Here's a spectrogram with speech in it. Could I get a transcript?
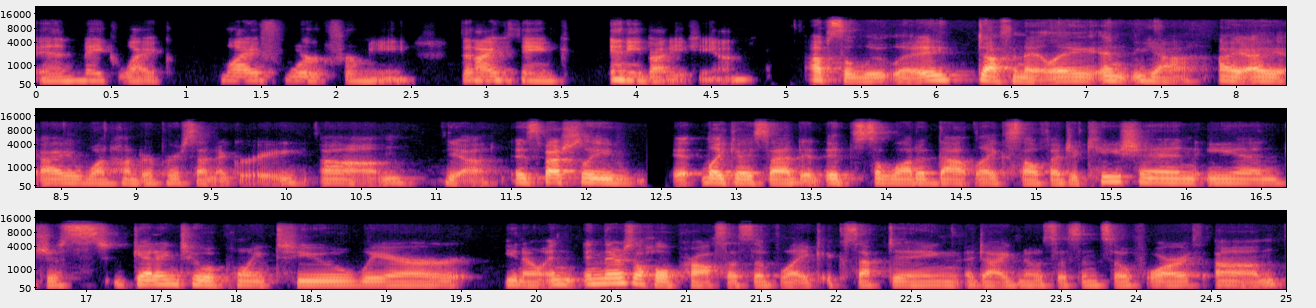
and make like life work for me then i think anybody can. Absolutely, definitely, and yeah, I I, I 100% agree. Um, yeah, especially it, like I said, it, it's a lot of that like self education and just getting to a point too where you know and and there's a whole process of like accepting a diagnosis and so forth um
